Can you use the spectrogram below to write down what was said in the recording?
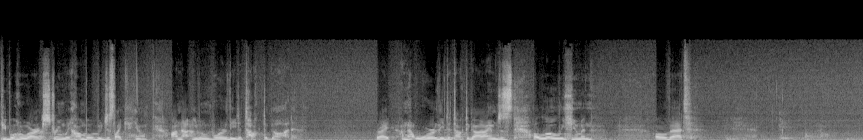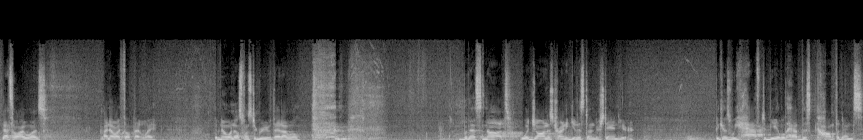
people who are extremely humble be just like, you know, I'm not even worthy to talk to God right? I'm not worthy to talk to God. I am just a lowly human. All that. That's how I was. I know I felt that way. If no one else wants to agree with that, I will. but that's not what John is trying to get us to understand here. Because we have to be able to have this confidence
